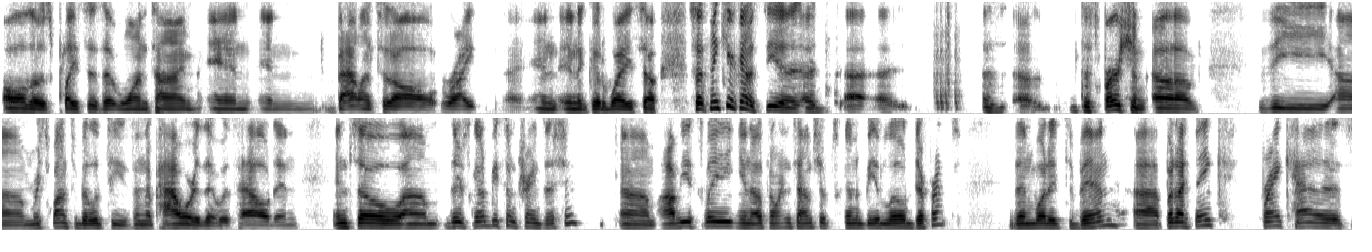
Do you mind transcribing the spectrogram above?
all those places at one time and and balance it all right uh, in in a good way. So so i think you're going to see a, a, a, a, a dispersion of the um, responsibilities and the power that was held. And and so um, there's going to be some transition. Um, obviously you know thornton township's going to be a little different than what it's been. Uh, but i think frank has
